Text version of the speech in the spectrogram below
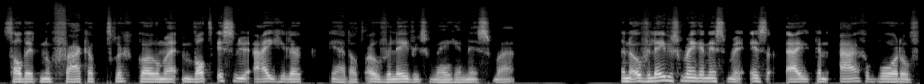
zal dit nog vaker terugkomen. En wat is nu eigenlijk ja, dat overlevingsmechanisme? Een overlevingsmechanisme is eigenlijk een aangeboren of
